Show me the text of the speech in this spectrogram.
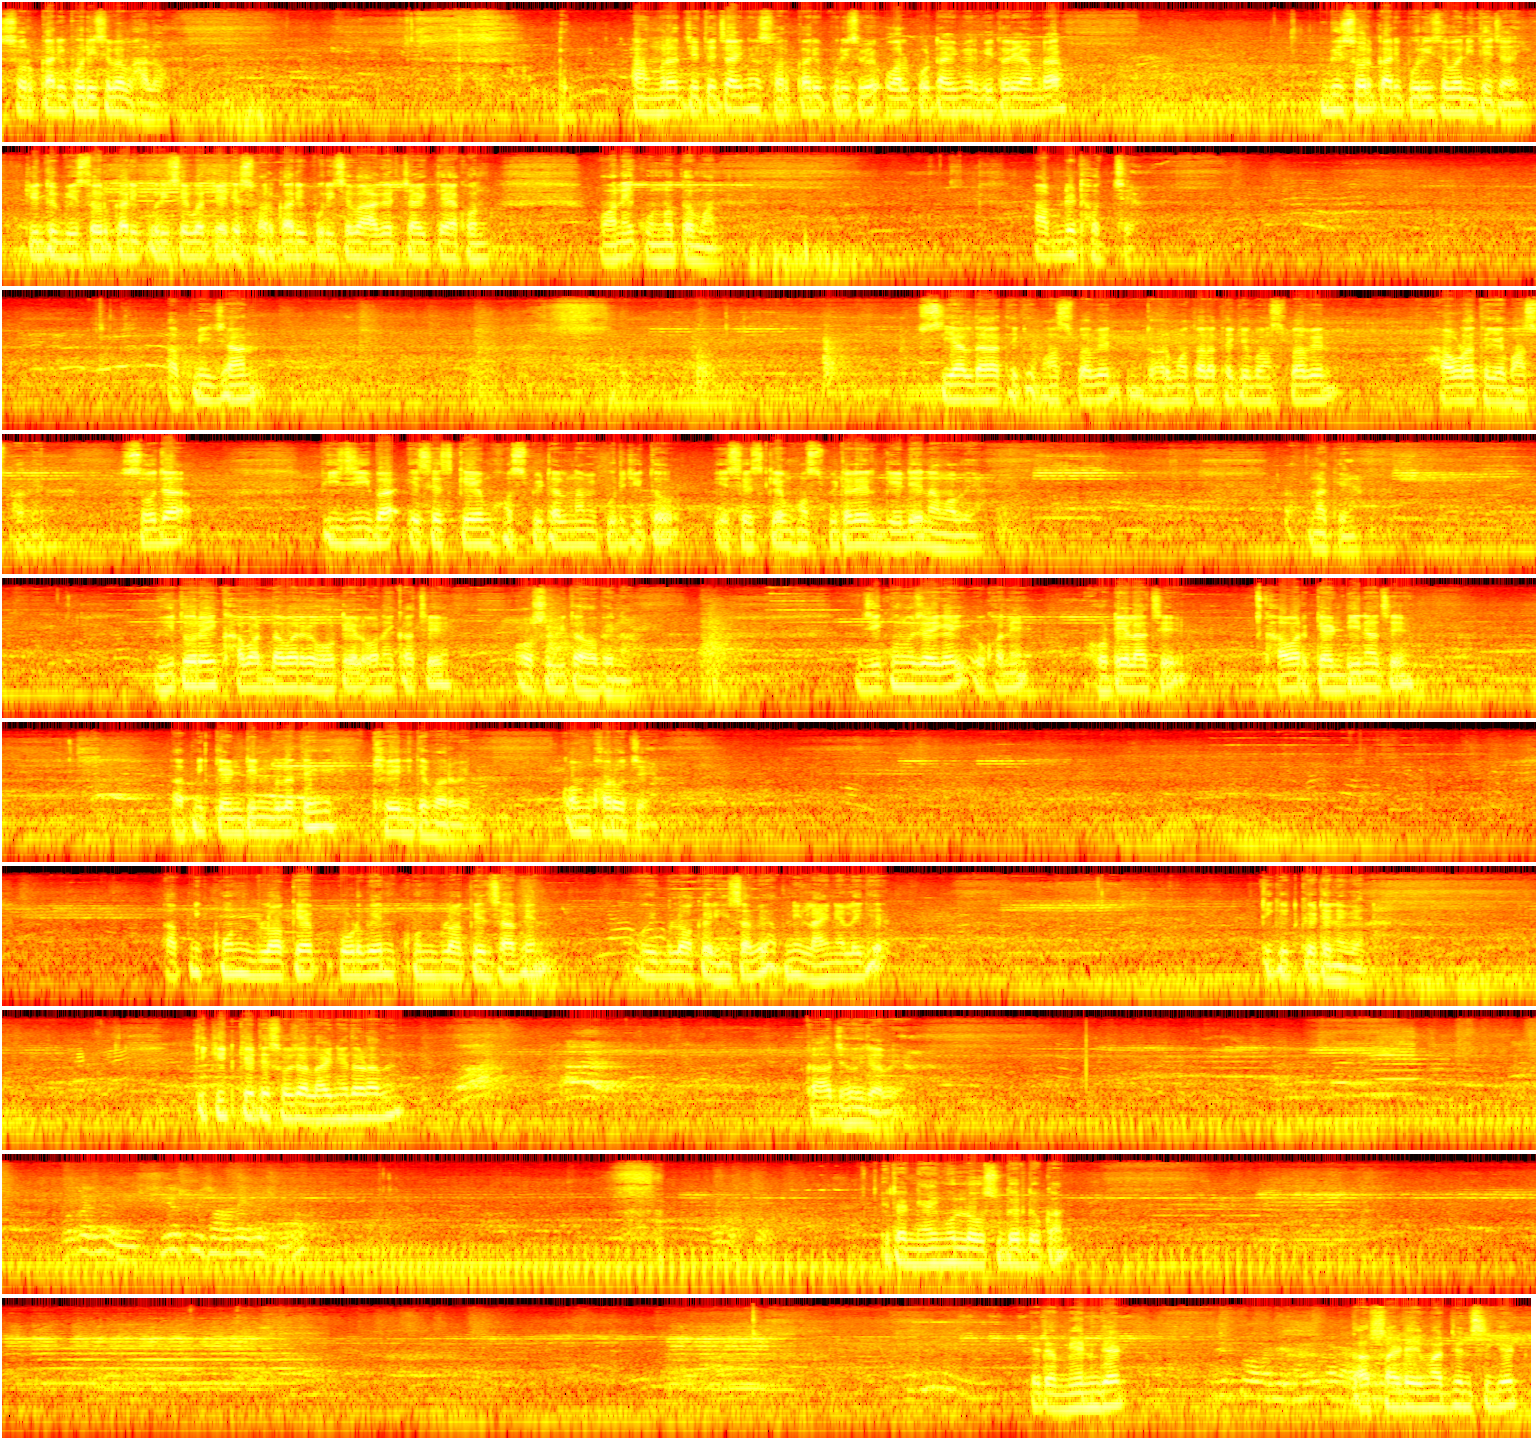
সরকারি পরিষেবা ভালো। আমরা যেতে চাই না সরকারি পরিষেবা, অল্প টাইমের ভিতরে আমরা বেসরকারি পরিষেবা নিতে চাই। কিন্তু বেসরকারি পরিষেবা চাইতে সরকারি পরিষেবা আগের চাইতে এখন অনেক উন্নত মান আপডেট হচ্ছে। আপনি যান। শিয়ালদা থেকে বাঁশ পাবেন, ধর্মতলা থেকে বাঁশ পাবেন, হাওড়া থেকে বাঁশ পাবেন। সোজা পিজি বা এসএসকেএম হসপিটাল নামে পরিচিত। এসএসকেএম হসপিটালের গেটে নামাবে। আপনাকে ভিতরেই খাবার দাবারের হোটেল অনেক আছে, অসুবিধা হবে না। যে কোনো জায়গায় ওখানে হোটেল আছে, খাওয়ার ক্যান্টিন আছে। আপনি ক্যান্টিনগুলোতে খেয়ে নিতে পারবেন, কম খরচে। আপনি কোন ব্লকে পড়বেন, কোন ব্লকে যাবেন, ওই ব্লকের হিসাবে আপনি লাইনে লেগে টিকিট কেটে নেবেন। টিকিট কেটে সোজা লাইনে দাঁড়াবেন। কাজ হয়ে যাবে। এটা ন্যায়মূল্য ওষুধের দোকান। এটা মেন গেট তার সাইডে ইমার্জেন্সি গেট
